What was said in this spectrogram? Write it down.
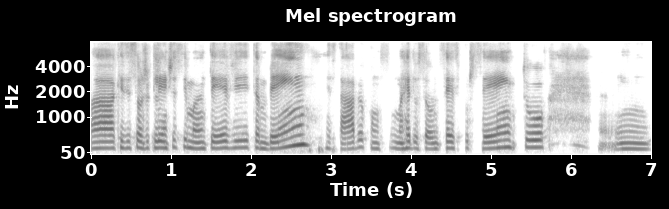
A aquisição de clientes se manteve também estável, com uma redução de 6% em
